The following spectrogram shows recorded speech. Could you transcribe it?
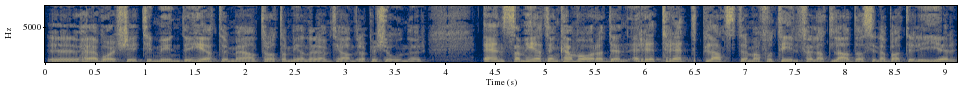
Eh, här var i och för sig till myndigheter men jag antar att de menar även till andra personer. Ensamheten kan vara den reträttplats där man får tillfälle att ladda sina batterier.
